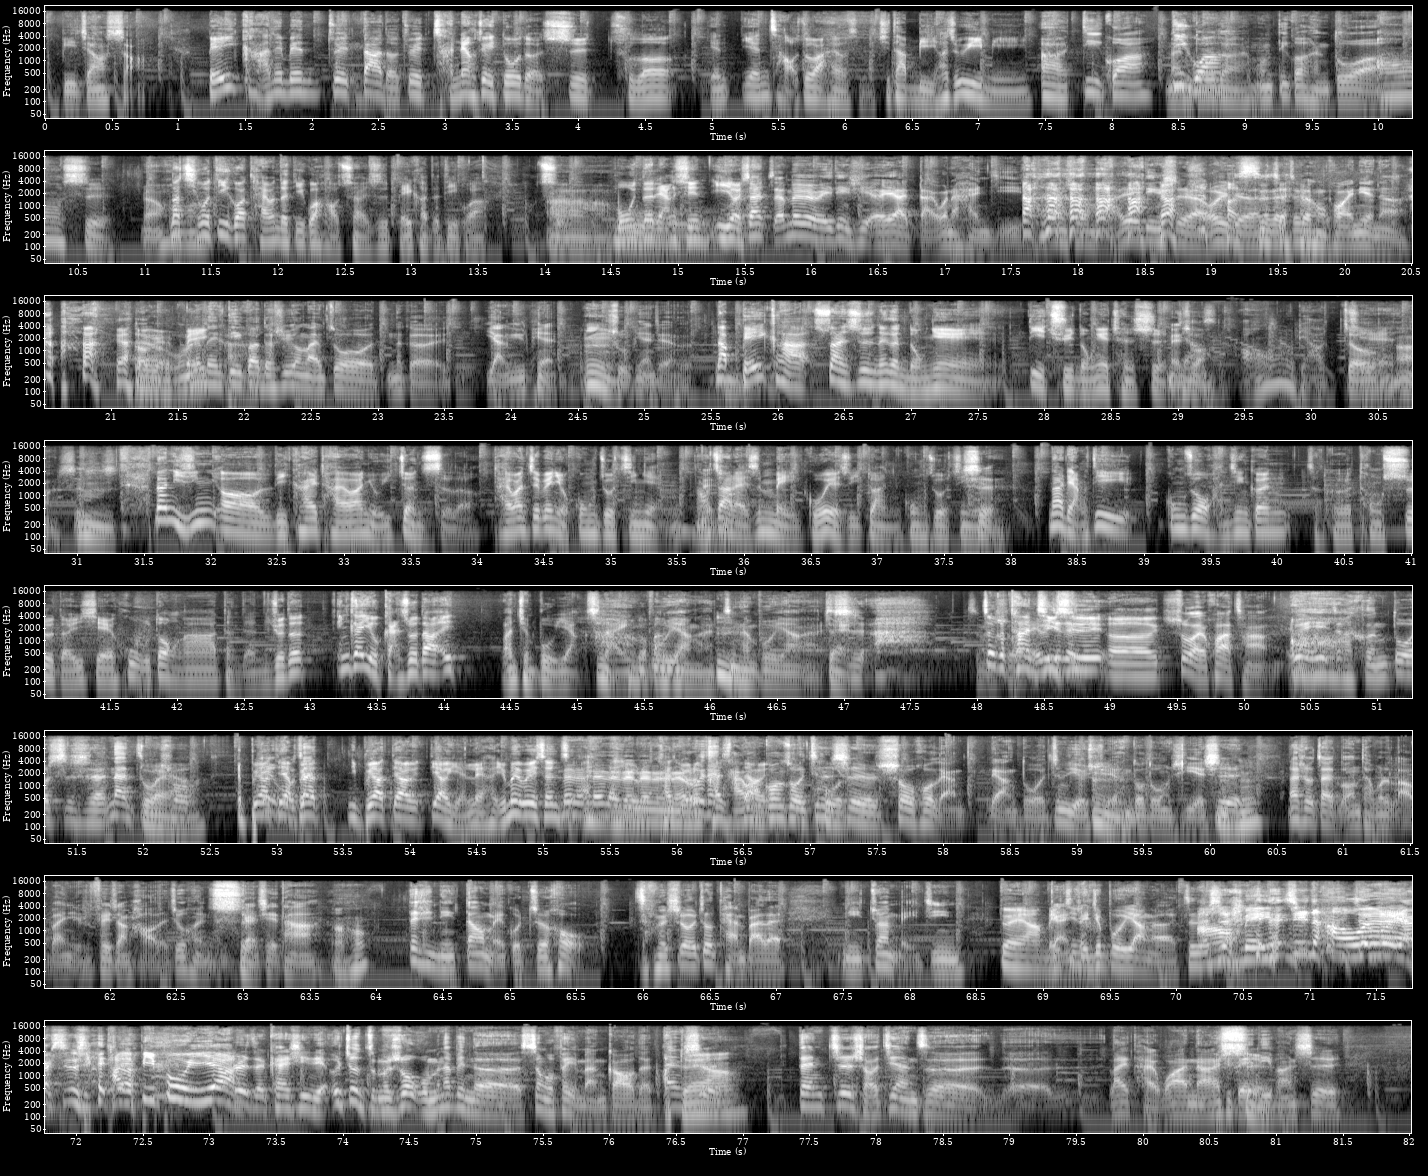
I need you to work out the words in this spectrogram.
比较少。北卡那边最大的、最产量最多的是除了烟烟草之外，还有什么？其他米还是玉米啊？地瓜，地瓜的，我们地瓜很多啊。哦，是。然后，那请问地瓜，台湾的地瓜好吃还是北卡的地瓜好吃？摸你的良心，一二三，咱们没有一定是哎呀，台湾的罕吉，说嘛，一定是啊，我也觉得这个这个很怀念啊。OK，我们那边地瓜都是用来做那个洋芋片、嗯，薯片这样子。那北卡算是那个农业地区、农业城市，没错。哦，了解。嗯，是。嗯，那你已经呃离开台湾有一阵子了，台湾这边有工作经验，然后再来是美国也是一段工作经验。是。那两地工作环境跟整个同事的一些互动啊等等，你觉得应该有感受到？哎，完全不一样，是哪一个方面？不一样啊，真的不一样啊！是啊，这个叹气是呃，说来话长，因为很多事实。那怎么说？不要掉，不要你不要掉掉眼泪。有没有卫生纸？没没没没没没。因为在台湾工作真的是收获良良多，真的有学很多东西。也是那时候在龙潭，我的老板也是非常好的，就很感谢他。嗯哼。但是你到美国之后。怎么说？就坦白了，你赚美金，对啊，美金感觉就不一样了，真的是、哦、美 金好哎，是不是？台币不一样，日子开心一点。就怎么说？我们那边的生活费也蛮高的，但是，啊啊、但至少这样子，呃，来台湾啊，去别的地方是，是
